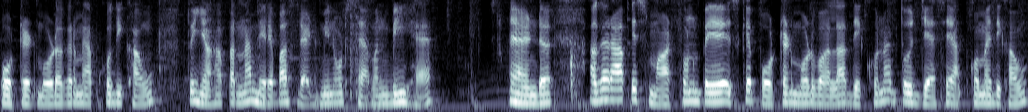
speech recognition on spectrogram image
पोर्ट्रेट मोड अगर मैं आपको दिखाऊँ तो यहाँ पर ना मेरे पास रेडमी नोट सेवन भी है। एंड अगर आप इस स्मार्टफ़ोन पे इसके पोर्ट्रेट मोड वाला देखो ना तो जैसे आपको मैं दिखाऊँ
